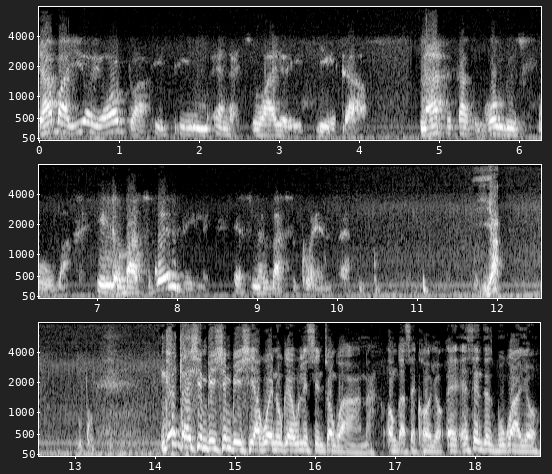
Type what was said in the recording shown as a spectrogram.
yaba yiyo yodwa itimu engatyiwayo yidyeka nathi sazinkomba izifuba into yoba sikwenzile esimele uba sikwenze ya ngeli xesha imbishi imbishi yakwenu ke ulisa intshongwana ongasekhoyo e, esenze ezibukwayo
